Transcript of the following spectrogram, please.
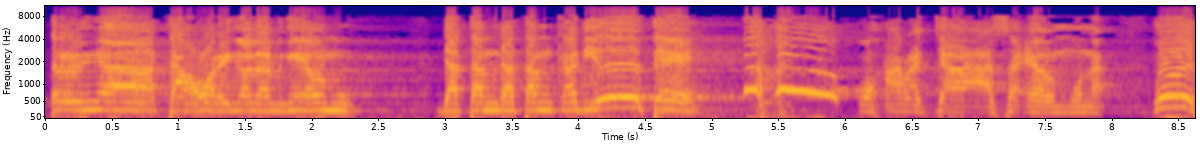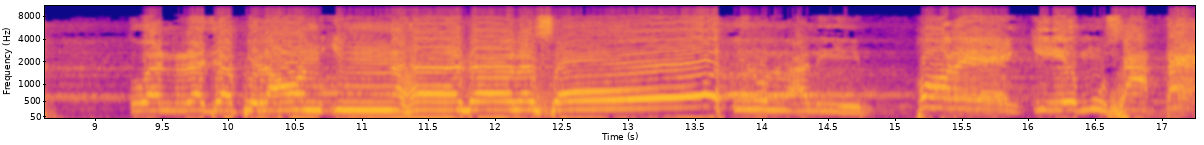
ternyata oranganan ngelmu. Datang-datang ka dia teh. Pohara jasa ilmu na hey, Tuhan Raja Firaun inna hadza lasahirun alim. Horeng ieu Musa teh.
